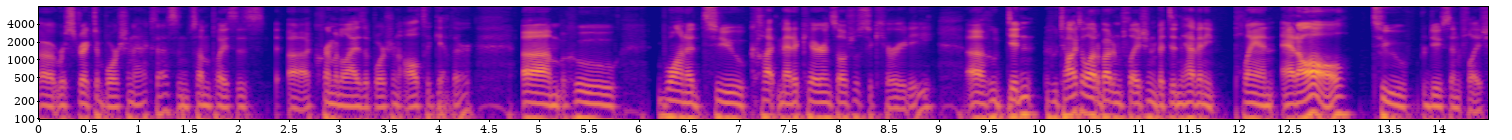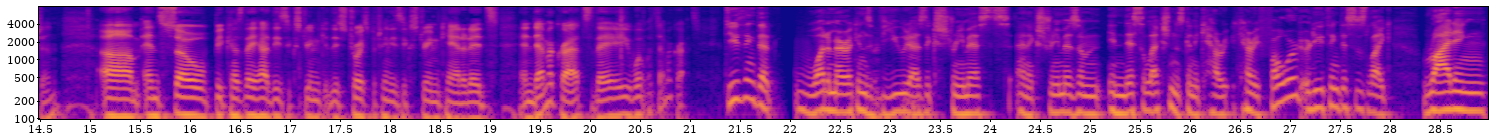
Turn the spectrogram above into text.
uh, restrict abortion access, in some places uh, criminalize abortion altogether, um, who wanted to cut Medicare and Social Security, uh, who didn't, who talked a lot about inflation but didn't have any plan at all to reduce inflation. Um, and so, because they had these extreme, this choice between these extreme candidates and Democrats, they went with Democrats. Do you think that what Americans viewed as extremists and extremism in this election is going to carry carry forward, or do you think this is like riding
